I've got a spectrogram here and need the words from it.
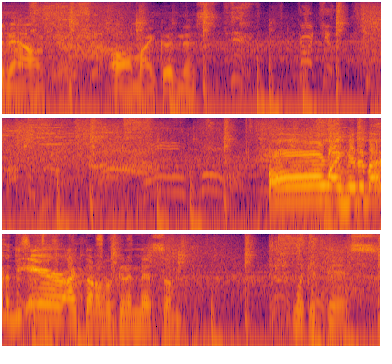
Sit down. Oh my goodness. Oh, I hit him out of the air. I thought I was gonna miss him. Look at this.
